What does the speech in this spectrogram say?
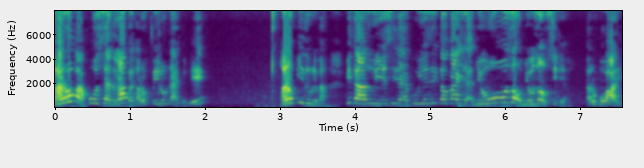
ငါတို့မှာပိုဆန်တယ်လို့ပဲငါတို့ပေးလို့နိုင်မယ်လေငါတို့ပြည်သူတွေမှာမိသားစုရေးစီတယ်ပူရေးစီတောက်ကရေးအမျိုးစုံမျိုးစုံရှိတယ်ငါတို့ဘဝတွေ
